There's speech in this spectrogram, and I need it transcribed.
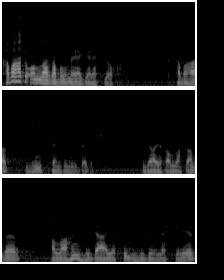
Kabahatı onlarda bulmaya gerek yok. Kabahat bizim kendimizdedir. Hidayet Allah'tandır. Allah'ın hidayeti bizi birleştirir.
